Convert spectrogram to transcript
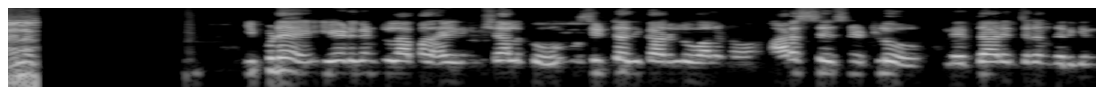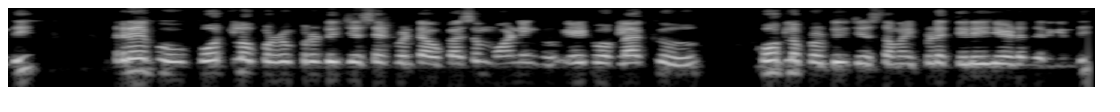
వాళ్ళ ఇప్పుడే ఏడు గంటల పదహైదు నిమిషాలకు సిట్ అధికారులు వాళ్ళను అరెస్ట్ చేసినట్లు నిర్ధారించడం జరిగింది. రేపు కోర్టులో ప్రొ- ప్రొడ్యూస్ చేసేటువంటి అవకాశం మార్నింగ్ ఎయిట్ ఓ క్లాక్ కోర్టులో ప్రొడ్యూస్ చేస్తామని ఇప్పుడే తెలియజేయడం జరిగింది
